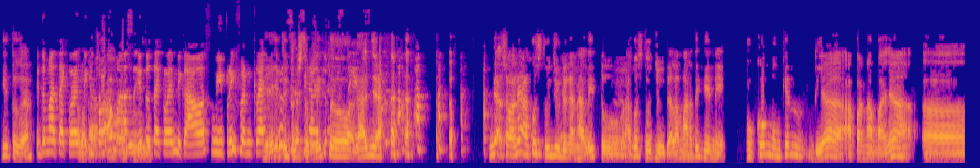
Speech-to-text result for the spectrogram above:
gitu kan itu mah tagline di kaos mas dulu. itu tagline di kaos we prevent crime ya itu justru itu makanya Enggak, soalnya aku setuju dengan hal itu. Hmm. Aku setuju dalam arti gini, hukum mungkin dia apa namanya uh,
